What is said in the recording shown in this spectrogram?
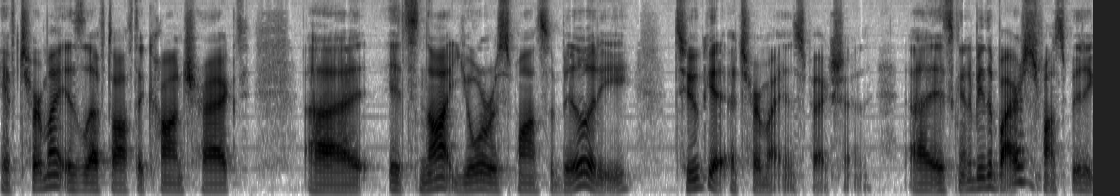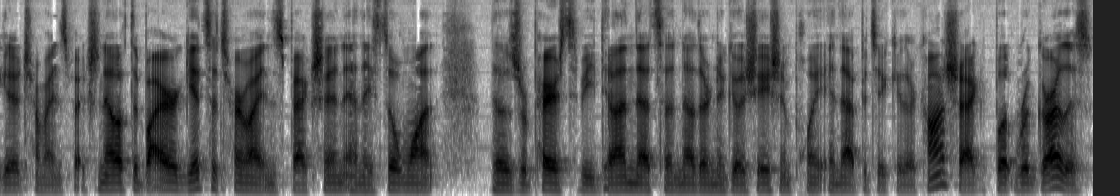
If termite is left off the contract, uh, it's not your responsibility to get a termite inspection. Uh, it's going to be the buyer's responsibility to get a termite inspection. Now, if the buyer gets a termite inspection and they still want those repairs to be done, that's another negotiation point in that particular contract. But regardless,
